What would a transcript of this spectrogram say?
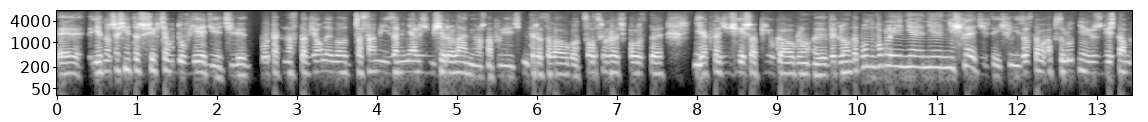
e, jednocześnie też się chciał dowiedzieć. E, był tak nastawiony, no czasami zamienialiśmy się rolami, można powiedzieć. Interesowało go, co słychać w Polsce, jak ta dzisiejsza piłka e, wygląda, bo on w ogóle jej nie, nie, nie śledzi w tej chwili. Został absolutnie już gdzieś tam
